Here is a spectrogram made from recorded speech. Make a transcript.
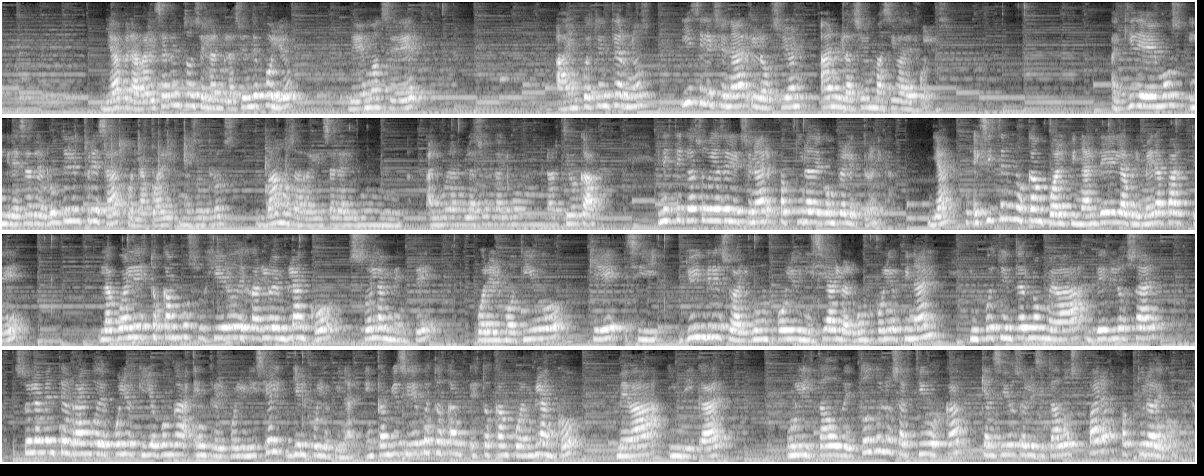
Ya para realizar entonces la anulación de folio debemos acceder a impuestos internos y seleccionar la opción anulación masiva de folios. Aquí debemos ingresar el root de la empresa por la cual nosotros vamos a realizar algún, alguna anulación de algún archivo CAF. En este caso voy a seleccionar factura de compra electrónica. ¿Ya? Existen unos campos al final de la primera parte, la cual estos campos sugiero dejarlo en blanco solamente por el motivo que si yo ingreso algún folio inicial o algún folio final, impuesto interno me va a desglosar solamente el rango de folios que yo ponga entre el folio inicial y el folio final. En cambio, si dejo estos, estos campos en blanco, me va a indicar un listado de todos los archivos CAP que han sido solicitados para factura de compra.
